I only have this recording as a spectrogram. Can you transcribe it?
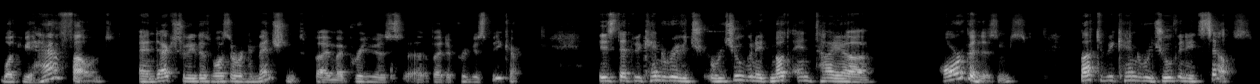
what we have found, and actually this was already mentioned by my previous, uh, by the previous speaker, is that we can rejuvenate not entire organisms, but we can rejuvenate cells.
